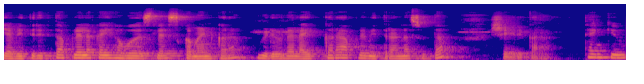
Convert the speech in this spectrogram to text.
या व्यतिरिक्त आपल्याला काही हवं असल्यास कमेंट करा व्हिडिओला लाईक करा आपल्या मित्रांनासुद्धा शेअर करा. थँक्यू.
